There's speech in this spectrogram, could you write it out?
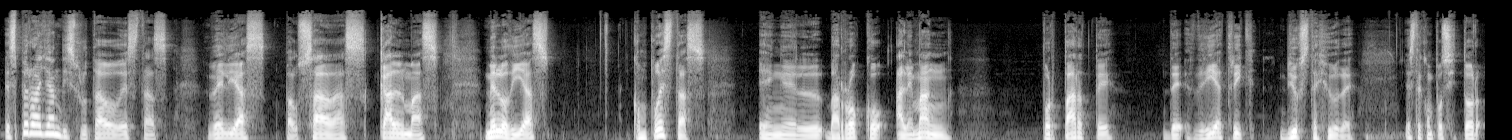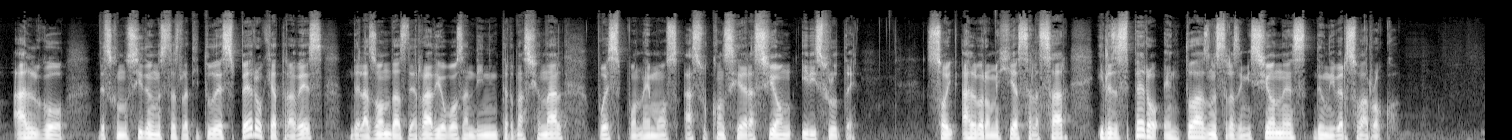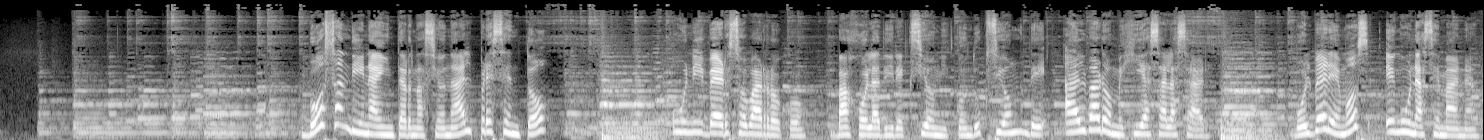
Espero hayan disfrutado de estas bellas, pausadas, calmas melodías compuestas en el barroco alemán por parte de Dietrich Buxtehude, este compositor algo desconocido en nuestras latitudes, pero que a través de las ondas de Radio Voz Andina Internacional, pues ponemos a su consideración y disfrute. Soy Álvaro Mejía Salazar y les espero en todas nuestras emisiones de Universo Barroco. Voz Andina Internacional presentó Universo Barroco, bajo la dirección y conducción de Álvaro Mejía Salazar. Volveremos en una semana.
